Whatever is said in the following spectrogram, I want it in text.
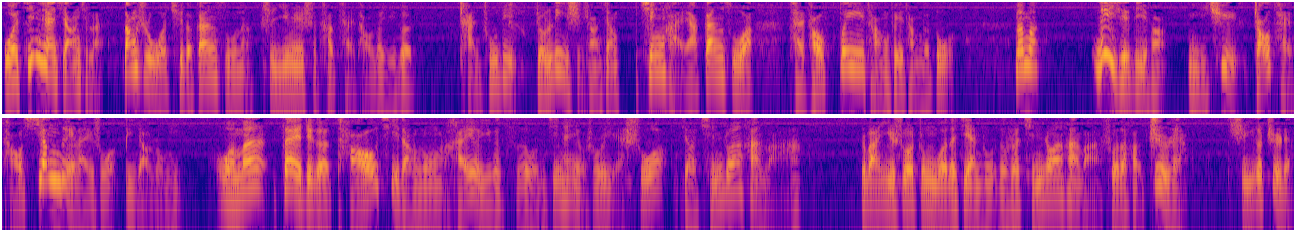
我今天想起来，当时我去的甘肃呢，是因为是它彩陶的一个产出地，就历史上像青海呀、甘肃啊，彩陶非常非常的多。那么那些地方你去找彩陶，相对来说比较容易。我们在这个陶器当中啊，还有一个词，我们今天有时候也说叫秦砖汉瓦，是吧？一说中国的建筑，都说秦砖汉瓦，说的好，质量是一个质量。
